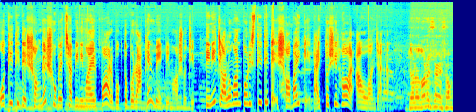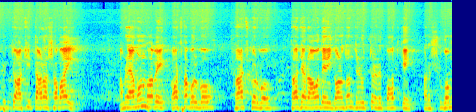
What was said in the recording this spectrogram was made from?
অতিথিদের সঙ্গে শুভেচ্ছা বিনিময়ের পর বক্তব্য রাখেন বিএনপি মহাসচিব। তিনি চলমান পরিস্থিতিতে সবাইকে দায়িত্বশীল হওয়ার আহ্বান জানান। জনগণের সঙ্গে সম্পৃক্ত আছি তারা সবাই আমরা এমনভাবে কথা বলব, কাজ করব, তা যেন আমাদের এই গণতন্ত্রের উত্তরের পথকে আরও সুগম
